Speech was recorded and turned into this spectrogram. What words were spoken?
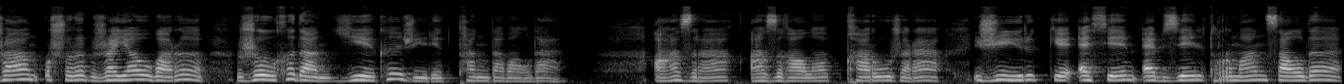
жан ұшырып жаяу барып жылқыдан екі жүйрек таңдап алды. Азырақ алып қару жарақ жүйрікке әсем әбзел тұрман салды.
